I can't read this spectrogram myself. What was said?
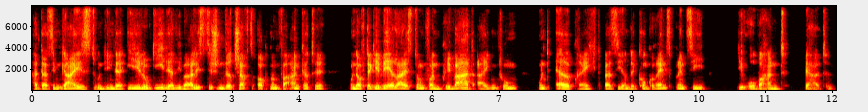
hat das im Geist und in der Ideologie der liberalistischen Wirtschaftsordnung verankerte und auf der Gewährleistung von Privateigentum und Erbrecht basierende Konkurrenzprinzip die Oberhand behalten.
